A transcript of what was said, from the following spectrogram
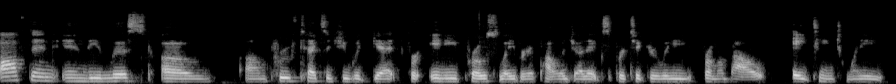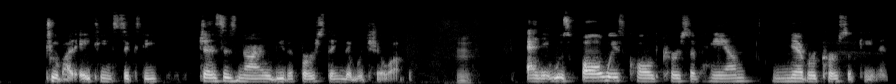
Often in the list of um, proof text that you would get for any pro slavery apologetics, particularly from about 1820 to about 1860, Genesis 9 would be the first thing that would show up. Hmm. And it was always called Curse of Ham, never Curse of Canaan.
